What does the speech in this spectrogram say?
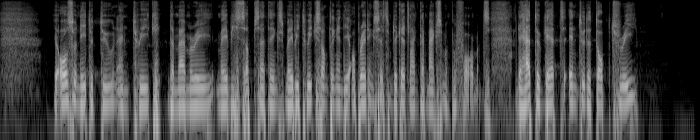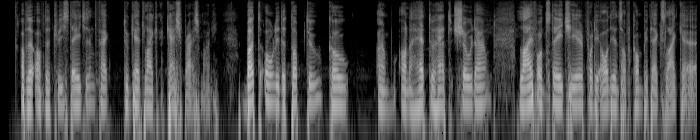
You also need to tune and tweak the memory, maybe subsettings, maybe tweak something in the operating system to get like the maximum performance. They had to get into the top three of the of the three stages, in fact, to get like a cash prize money. But only the top two go um, on a head-to-head showdown live on stage here for the audience of Computex, like uh,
